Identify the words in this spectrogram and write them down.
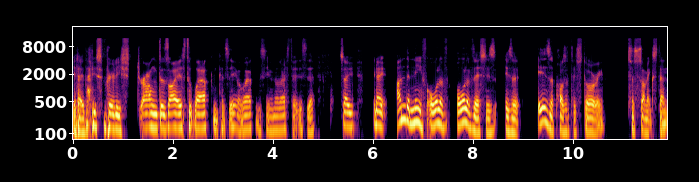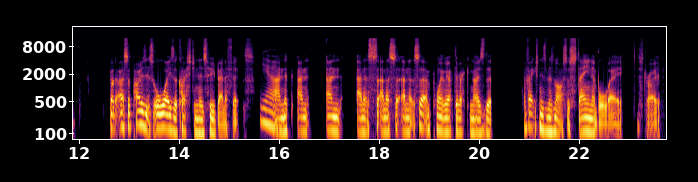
you know, those really strong desires to work and consume, work and consume, and all the rest of it. Is the so you know underneath all of all of this is is a is a positive story to some extent, but I suppose it's always the question is who benefits. Yeah, and and and and at, and, at, and at a certain point we have to recognize that perfectionism is not a sustainable way to strive.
